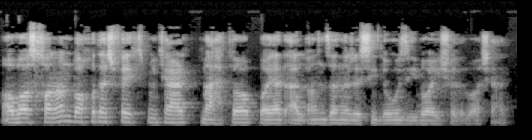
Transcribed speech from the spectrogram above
آوازخوانان با خودش فکر می‌کرد مهتاب باید الان زن رسیده و زیبایی شده باشد.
